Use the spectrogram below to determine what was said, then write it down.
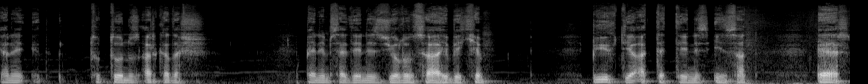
Yani tuttuğunuz arkadaş, benimsediğiniz yolun sahibi kim? Büyük diye addettiğiniz insan. Eğer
